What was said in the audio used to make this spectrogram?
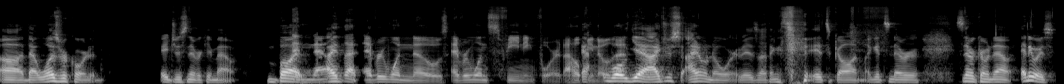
Uh, that was recorded, it just never came out. But and now I, that everyone knows, everyone's fiending for it. I hope you know well, that. yeah, I just I don't know where it is. I think it's it's gone. Like it's never it's never coming out. Anyways,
